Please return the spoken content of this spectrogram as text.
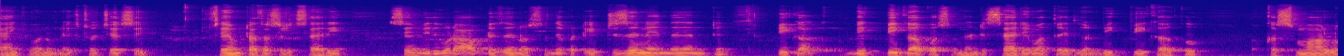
thank you madam. Next వచ్చేసి same tussar silk sari same ఇది కూడా హాఫ్ డిజైన్ వస్తుంది. బట్ ఈ డిజైన్ ఏంటంటే పీకాక్ బిగ్ పీకాక్ వస్తుంది. అంటే శారీ మొత్తం ఇది బిగ్ పీకాక్ ఒక స్మాల్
